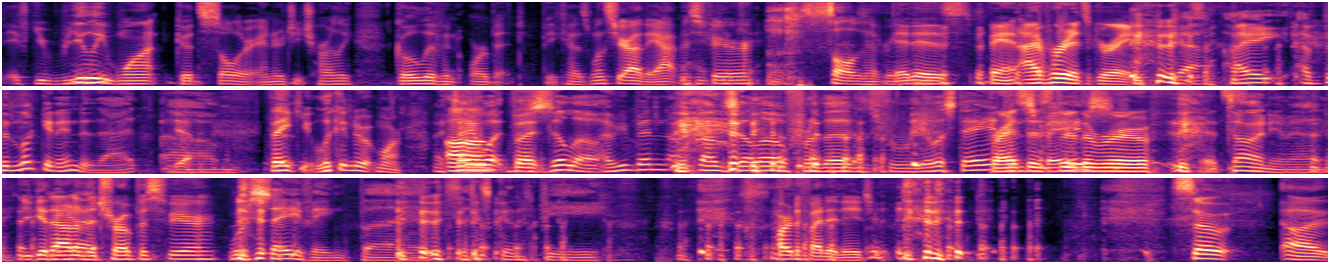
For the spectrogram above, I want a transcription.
if you really mm-hmm. want good solar energy, Charlie, go live in orbit because once you're out of the atmosphere, it solves everything. It is fan. I've heard it's great. yeah, I I've been looking into that. Yeah. Um, Thank you. Look into it more. I tell um, you what, but, Zillow. Have you been on Zillow for the for real estate? Prices through the roof. It's telling you, man. You get out of the troposphere. We're saving, but it's going to be hard to find an agent. So uh,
